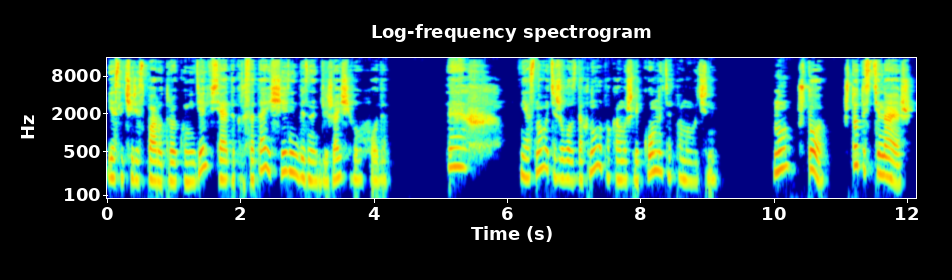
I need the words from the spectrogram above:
если через пару-тройку недель вся эта красота исчезнет без надлежащего ухода? Эх... Я снова тяжело вздохнула, пока мы шли к комнате от помывочной. «Ну, что? Что ты стенаешь?»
